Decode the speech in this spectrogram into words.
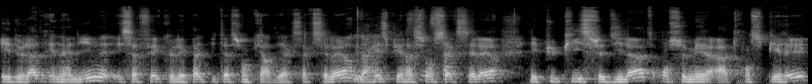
et de l'adrénaline et ça fait que les palpitations cardiaques s'accélèrent, la respiration s'accélère, les pupilles se dilatent, on se met à transpirer,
